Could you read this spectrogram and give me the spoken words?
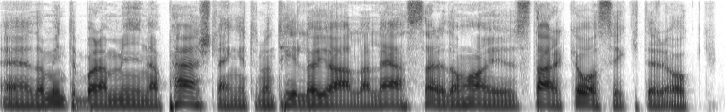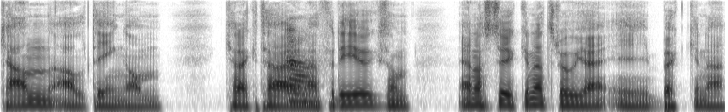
eh, de är inte bara mina pers längre utan de tillhör ju alla läsare. De har ju starka åsikter och kan allting om karaktärerna. Ja. För det är ju liksom, en av styrkorna tror jag i böckerna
